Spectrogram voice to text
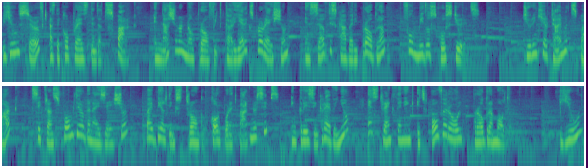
Yoon served as the co-president at Spark, a national nonprofit career exploration and self-discovery program for middle school students. During her time at Spark, she transformed the organization by building strong corporate partnerships, increasing revenue, and strengthening its overall program model. Yoon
